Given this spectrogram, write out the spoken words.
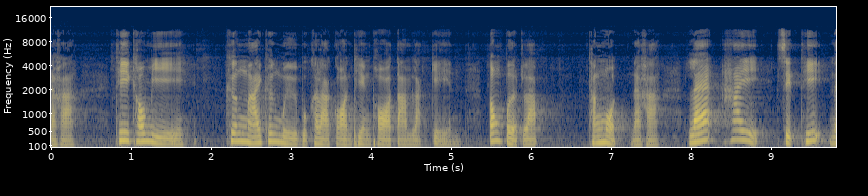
นะคะที่เขามี เครื่องไม้เครื่องมือบุคลากรเพียงพอตามหลักเกณฑ์ ต้องเปิดรับทั้งหมดนะคะ และให้สิทธิใน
